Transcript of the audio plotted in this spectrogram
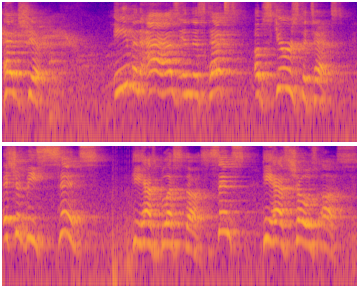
headship. Even as in this text obscures the text. It should be since he has blessed us, since He has chose us.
